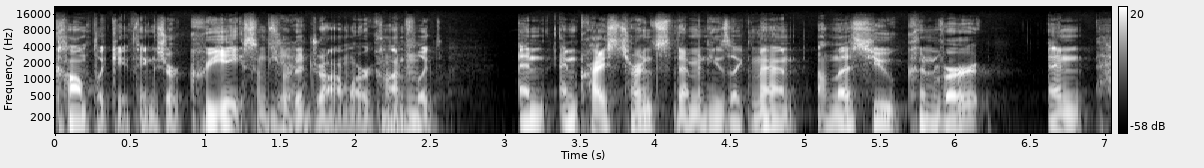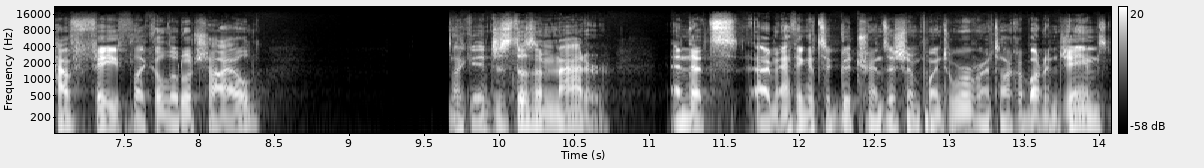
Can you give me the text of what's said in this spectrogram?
complicate things or create some sort of drama or mm-hmm. conflict. And and Christ turns to them and he's like, "Man, unless you convert and have faith like a little child, like it just doesn't matter." And that's I, mean, I think it's a good transition point to what we're going to talk about in James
